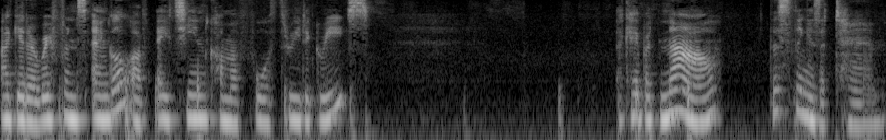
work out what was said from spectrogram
I get a reference angle of 18,43 degrees. Okay, but now this thing is a tan.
